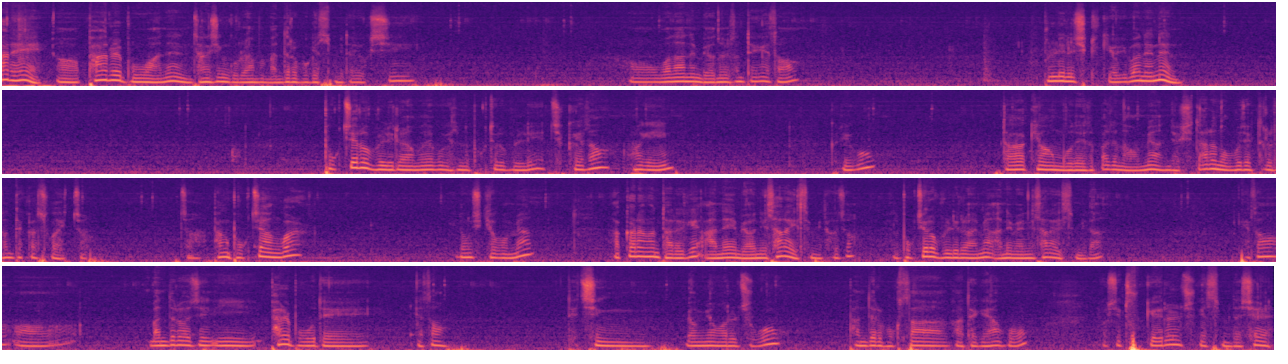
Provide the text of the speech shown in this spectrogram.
팔에 어, 팔을 보호하는 장신구를 한번 만들어 보겠습니다. 역시 어, 원하는 면을 선택해서 분리를 시킬게요. 이번에는 복제로 분리를 한번 해보겠습니다. 복제로 분리 체크해서 확인 그리고 다각형 모드에서 빠져나오면 역시 다른 오브젝트를 선택할 수가 있죠. 자, 방금 복제한 걸 이동시켜 보면 아까랑은 다르게 안에 면이 살아 있습니다. 그죠? 복제로 분리를 하면 안에 면이 살아 있습니다. 그래서 어, 만들어진 이 팔 보호대에서 대칭 명령어를 주고 반대로 복사가 되게 하고 역시 두께를 주겠습니다. 쉘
